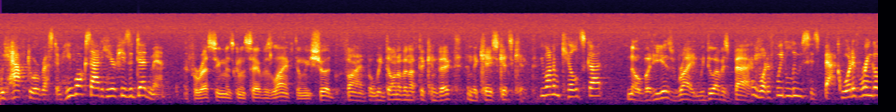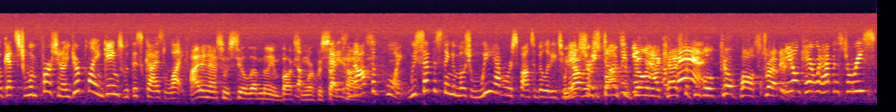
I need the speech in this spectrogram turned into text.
We have to arrest him. He walks out of here, he's a dead man. If arresting him is going to save his life, then we should. Fine, but we don't have enough to convict, and the case gets kicked. You want him killed, Scott? No, but he is right. We do have his back. What if we lose his back? What if Ringo gets to him first? You know, you're playing games with this guy's life. I didn't ask him to steal 11 million bucks and work with That is not the point. We set this thing in motion. We have a responsibility to we make sure it doesn't get out We have a responsibility to catch the people who killed Paul Stretman. And you don't care what happens to Reese?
